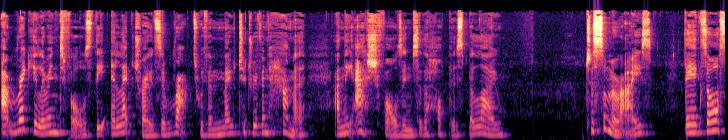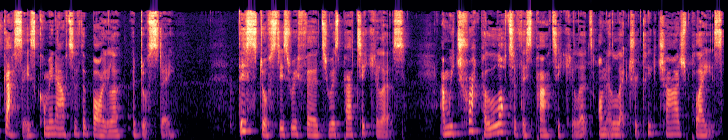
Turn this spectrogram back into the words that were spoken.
At regular intervals, the electrodes are rapped with a motor driven hammer and the ash falls into the hoppers below. To summarise, the exhaust gases coming out of the boiler are dusty. This dust is referred to as particulates, and we trap a lot of this particulate on electrically charged plates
